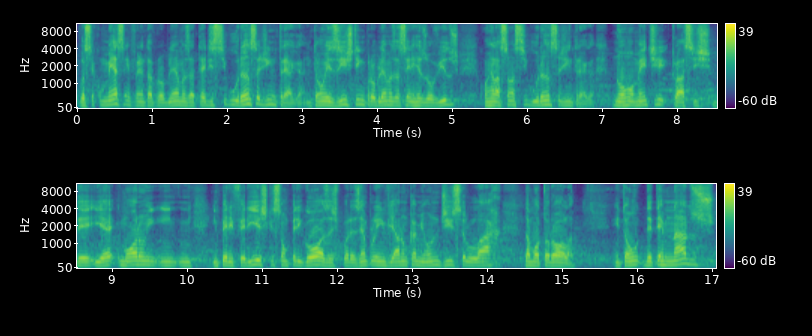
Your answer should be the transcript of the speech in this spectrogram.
você começa a enfrentar problemas até de segurança de entrega. Então existem problemas a serem resolvidos com relação à segurança de entrega. Normalmente classes D e E moram em, em, em periferias que são perigosas, por exemplo, enviar um caminhão de celular da Motorola. Então determinados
